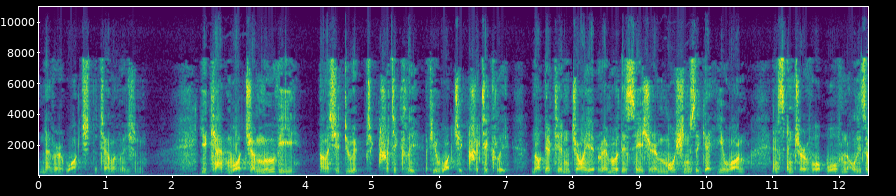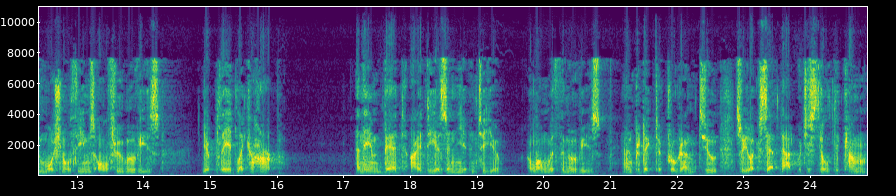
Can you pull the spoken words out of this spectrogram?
Never watch the television. You can't watch a movie unless you do it critically, if you watch it critically. Not there to enjoy it. Remember what they say, it's your emotions that get you on. And it's interwoven all these emotional themes all through movies. You're played like a harp. And they embed ideas in you, into you, along with the movies. And predictive programming too. So you'll accept that which is still to come.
